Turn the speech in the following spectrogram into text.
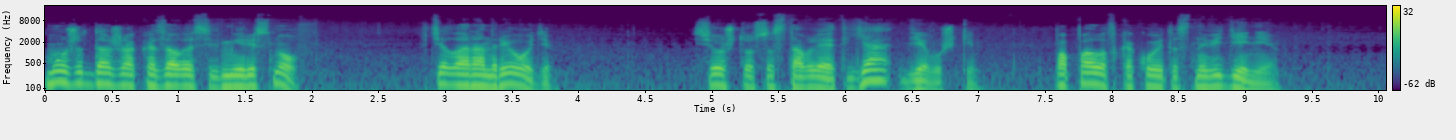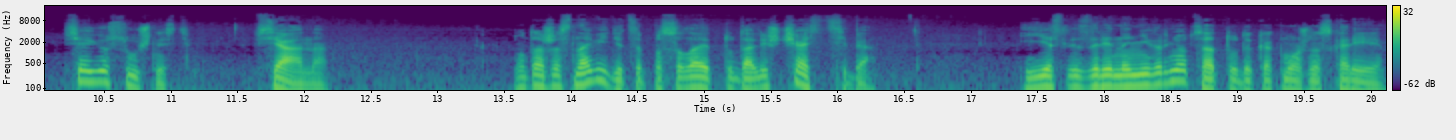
Может, даже оказалась в мире снов, в Телоран-Риоде. Все, что составляет «я» девушки, попало в какое-то сновидение. Вся ее сущность, вся она – но даже сновидица посылает туда лишь часть себя. И если Зарина не вернется оттуда как можно скорее,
